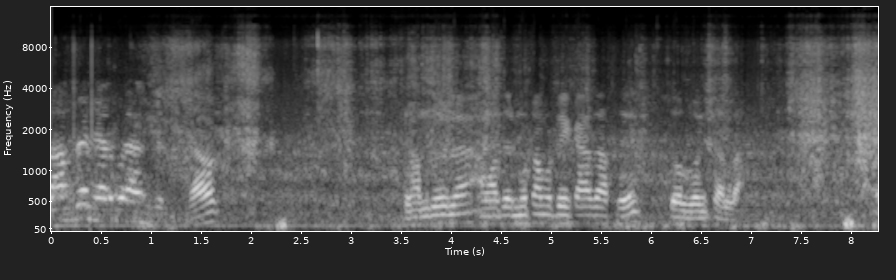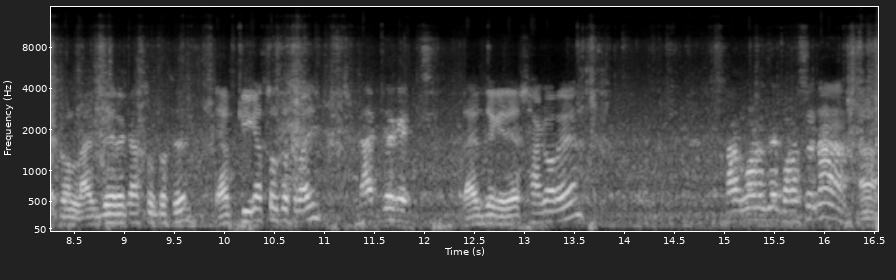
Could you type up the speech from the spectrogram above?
জানবেন এরপরে আসবেন। যাই হোক আলহামদুলিল্লাহ আমাদের মোটামুটি কাজ আছে চলবো ইনশাল্লাহ এখন লাইফ জায়গায় কাজ চলতেছে। এখন কী কাজ চলতেছে ভাই? লাইফ জ্যাকেট লাইফ জায়গায় সাগরে? সাগরে যে ভাসে না হ্যাঁ।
